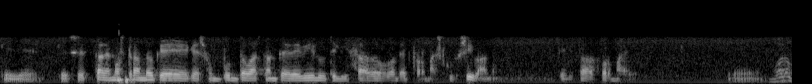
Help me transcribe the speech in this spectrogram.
que, se está demostrando que, es un punto bastante débil utilizado de forma exclusiva, ¿no? utilizado de forma eh, bueno,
